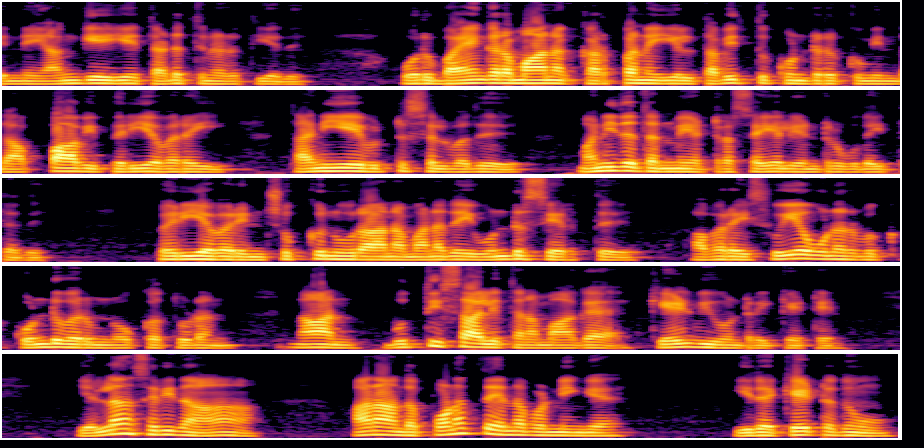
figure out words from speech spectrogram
என்னை அங்கேயே தடுத்து நிறுத்தியது. ஒரு பயங்கரமான கற்பனையில் தவித்து கொண்டிருக்கும் இந்த அப்பாவி பெரியவரை தனியே விட்டு செல்வது மனித தன்மையற்ற செயல் என்று உதைத்தது. பெரியவரின் சுக்குநூறான மனதை ஒன்று சேர்த்து அவரை சுய உணர்வுக்கு கொண்டு வரும் நோக்கத்துடன் நான் புத்திசாலித்தனமாக கேள்வி ஒன்றை கேட்டேன். எல்லாம் சரிதான். ஆனால் அந்த பணத்தை என்ன பண்ணீங்க? இதை கேட்டதும்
